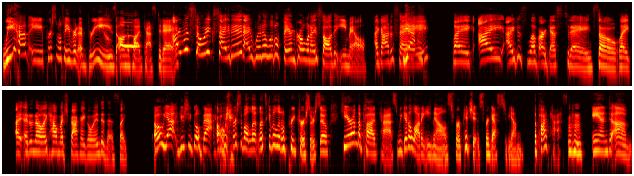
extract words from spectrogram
We have a personal favorite of Brie's on the podcast today. I was so excited. I went a little fangirl when I saw the email. I gotta say, yeah. like, I I just love our guest today. So, like, I, I don't know, like, how much back I go into this. Like, Oh yeah, you should go back because okay. first of all, let, us give a little precursor. So here on the podcast, we get a lot of emails for pitches for guests to be on the podcast, mm-hmm. and um,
